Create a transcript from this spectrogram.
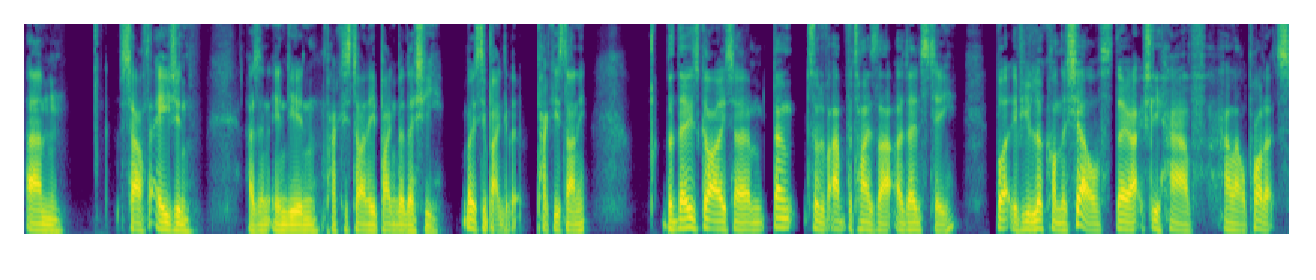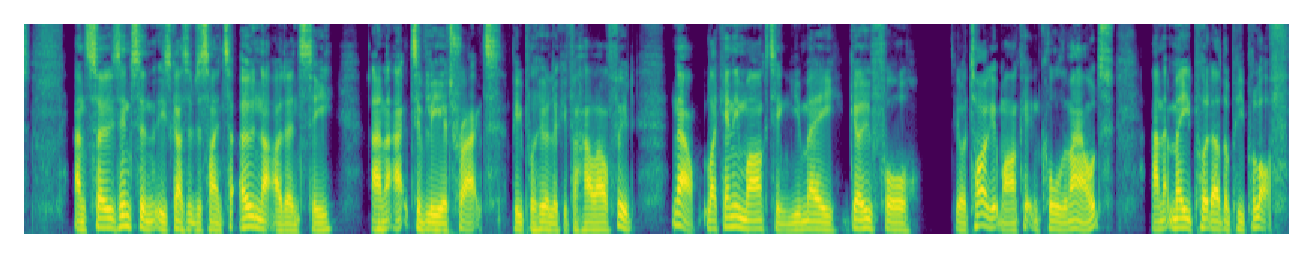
um, South Asian as in Indian, Pakistani, Bangladeshi, mostly Bangladesh, Pakistani. But those guys um, don't sort of advertise that identity. But if you look on the shelves, they actually have halal products. And so it's interesting that these guys have decided to own that identity and actively attract people who are looking for halal food. Now, like any marketing, you may go for your target market and call them out, and it may put other people off.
